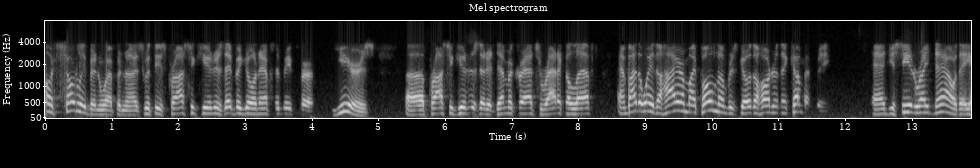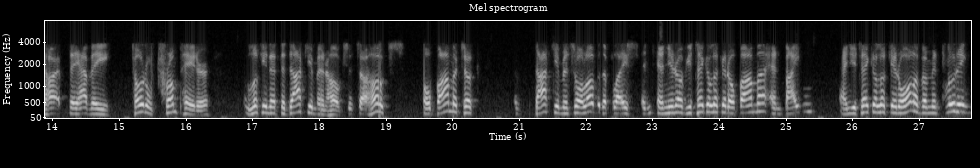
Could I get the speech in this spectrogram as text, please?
Oh, it's totally been weaponized with these prosecutors. They've been going after me for years. Uh, prosecutors that are Democrats, radical left. And by the way, the higher my poll numbers go, the harder they come at me. And you see it right now. They they have a total Trump hater looking at the document hoax. It's a hoax. Obama took documents all over the place. And, and you know, if you take a look at Obama and Biden, and you take a look at all of them, including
